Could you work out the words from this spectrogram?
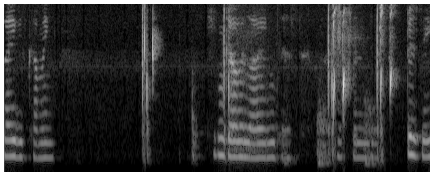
Baby's coming. She can go alone because husband is busy.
